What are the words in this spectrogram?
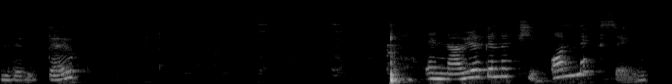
And there we go. And now you're gonna keep on mixing.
